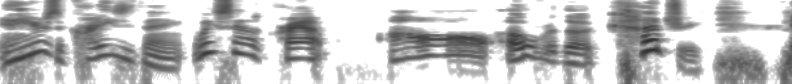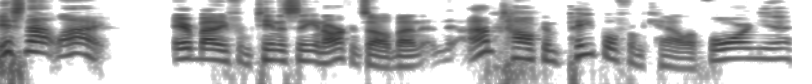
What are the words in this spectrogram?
And here's the crazy thing. We sell crap all over the country. It's not like everybody from Tennessee and Arkansas buying. I'm talking people from California,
